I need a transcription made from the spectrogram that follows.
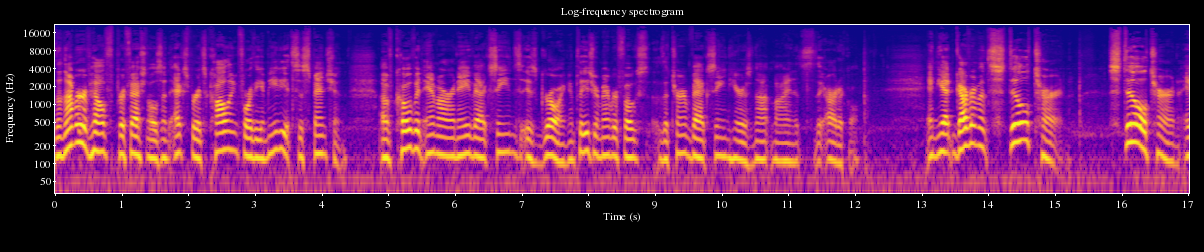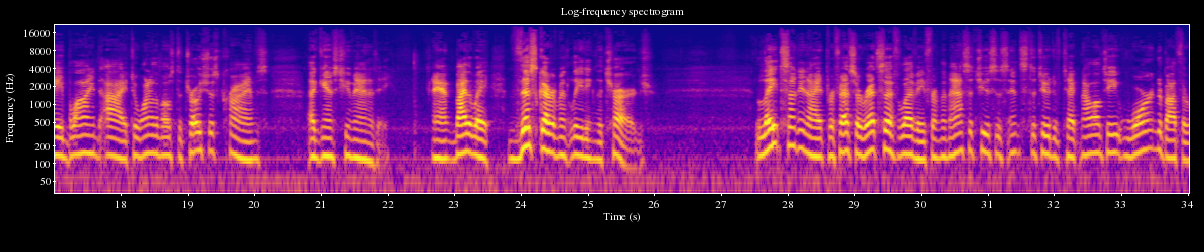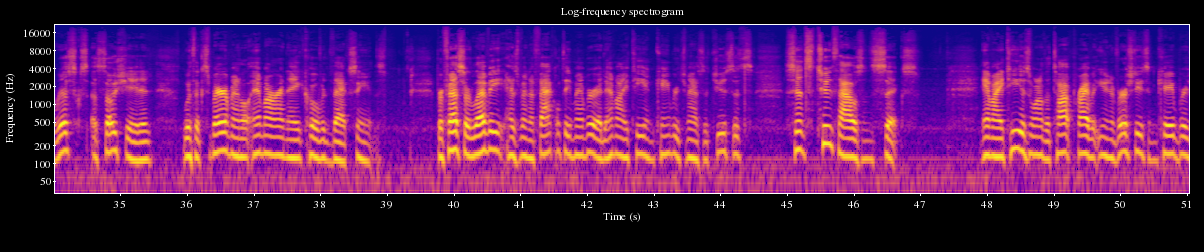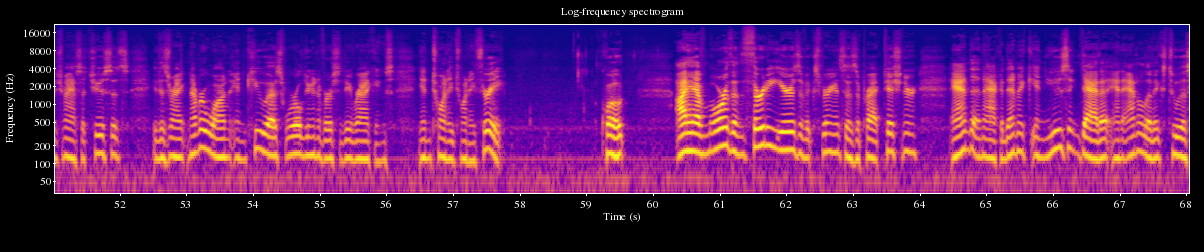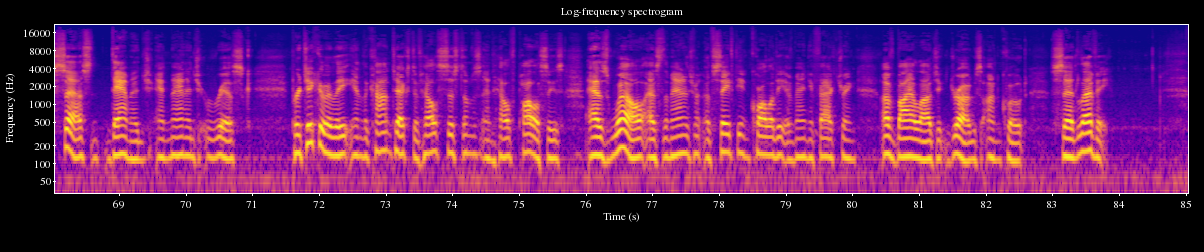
The number of health professionals and experts calling for the immediate suspension of COVID mRNA vaccines is growing. And please remember, folks, the term vaccine here is not mine, it's the article. And yet, governments still turn, still turn a blind eye to one of the most atrocious crimes against humanity. And by the way, this government leading the charge Late Sunday night, Professor Retsef Levi from the Massachusetts Institute of Technology warned about the risks associated with experimental mRNA COVID vaccines. Professor Levi has been a faculty member at MIT in Cambridge, Massachusetts since 2006. MIT is one of the top private universities in Cambridge, Massachusetts. It is ranked number one in QS World University rankings in 2023. Quote, I have more than 30 years of experience as a practitioner and an academic in using data and analytics to assess damage and manage risk, particularly in the context of health systems and health policies, as well as the management of safety and quality of manufacturing of biologic drugs, unquote, said Levi.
